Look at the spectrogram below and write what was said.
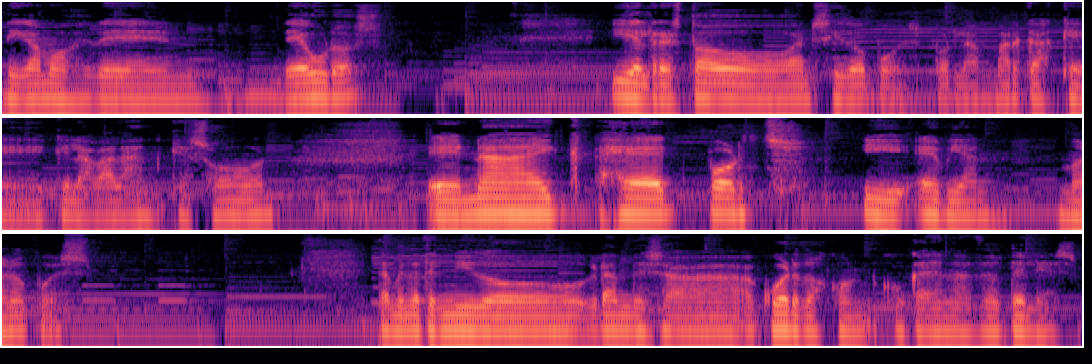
digamos de, euros. Y el resto han sido pues por las marcas que, la avalan que son eh, Nike, Head, Porsche y Evian. Bueno pues también ha tenido grandes acuerdos con, con cadenas de hoteles.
